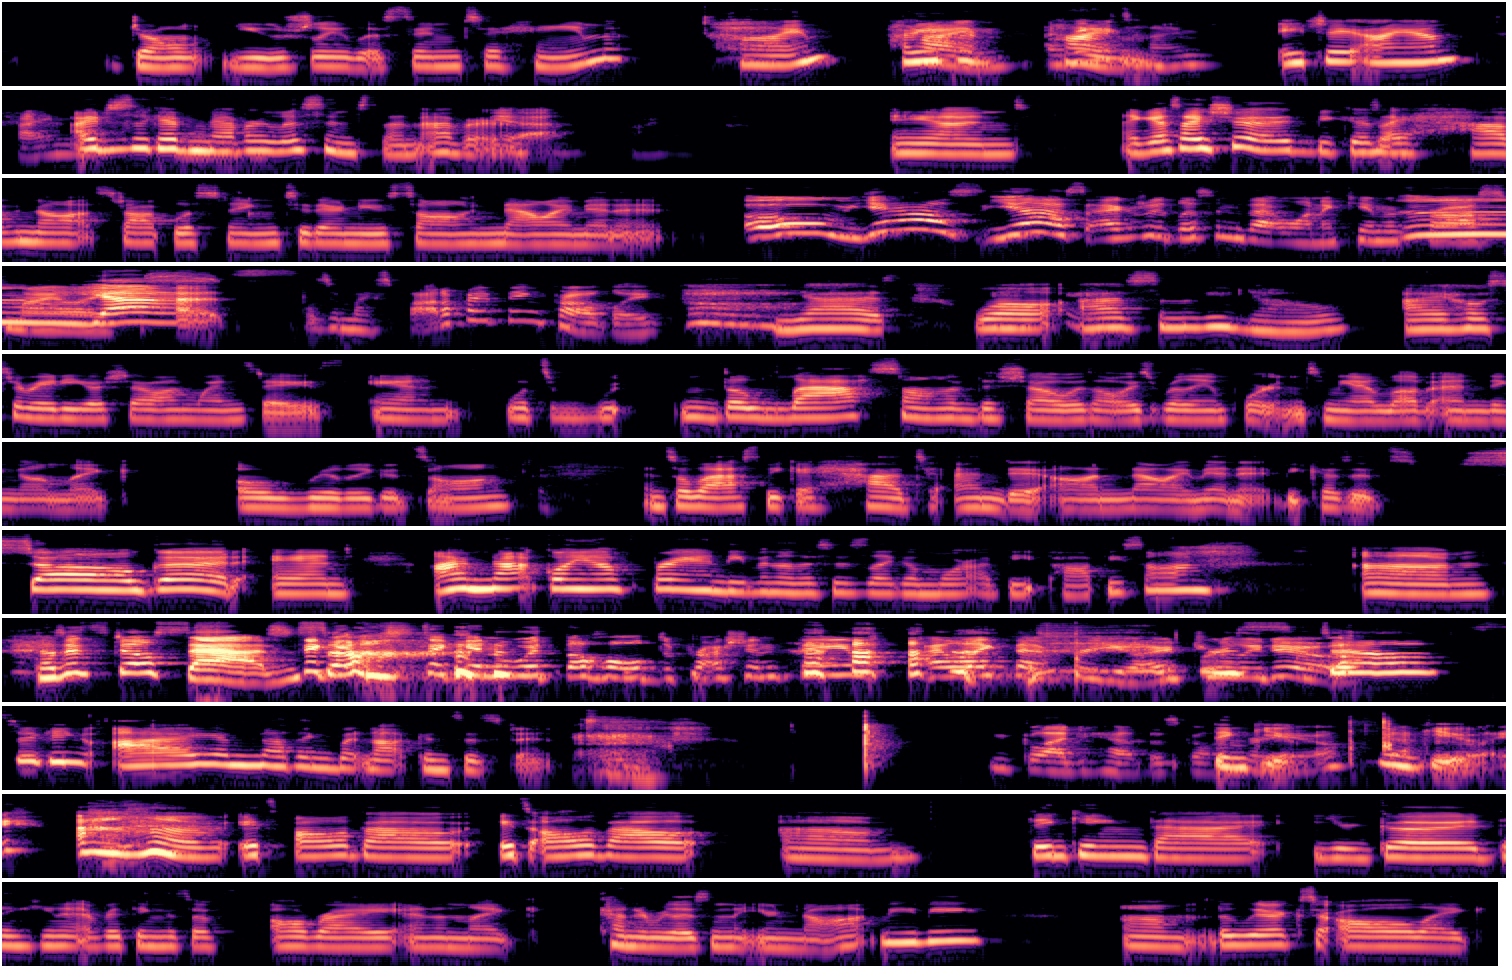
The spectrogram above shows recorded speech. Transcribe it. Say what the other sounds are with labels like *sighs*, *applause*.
don't usually listen to Haim. Haim? How do you Haim. pro- I think it's Haim. H A I M. I just like I've never listened to them ever. Yeah. Oh, I love them. And I guess I should because Mm. I have not stopped listening to their new song. Now I'm in it. Oh yes, yes. I actually listened to that one. It came across my Mm, like. yes. Was it my Spotify thing? Probably. *gasps* Yes. Well, Nice. as some of you know, I host a radio show on Wednesdays, and what's re- the last song of the show is always really important to me. I love ending on like a really good song. And so last week I had to end it on Now I'm in it because it's so good. And I'm not going off brand, even though this is like a more upbeat poppy song. *sighs* Um, because it's still sad. sticking, so sticking with the whole *laughs* depression theme. I like that for you. I we're truly do. Still sticking. I am nothing but not consistent. *laughs* I'm glad you had this going Thank for you. you. Thank you. *laughs* Um, it's all about it's all about um, thinking that you're good, thinking that everything is all right, and then like kind of realizing that you're not. Maybe um, the lyrics are all like,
